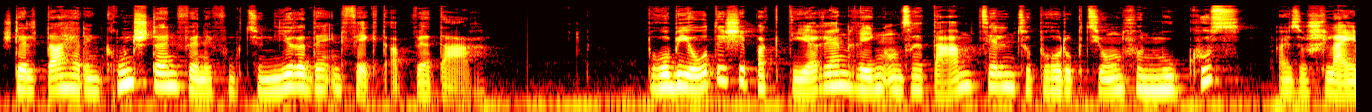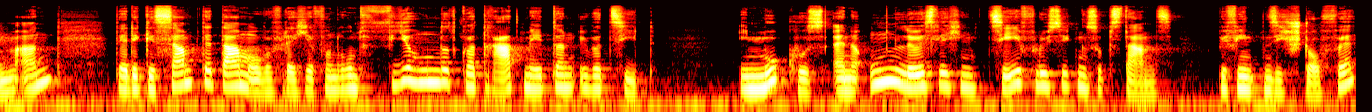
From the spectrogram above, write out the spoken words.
stellt daher den Grundstein für eine funktionierende Infektabwehr dar. Probiotische Bakterien regen unsere Darmzellen zur Produktion von Mukus, also Schleim an, der die gesamte Darmoberfläche von rund 400 Quadratmetern überzieht. Im Mukus, einer unlöslichen, zähflüssigen Substanz, befinden sich Stoffe,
